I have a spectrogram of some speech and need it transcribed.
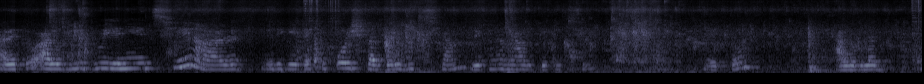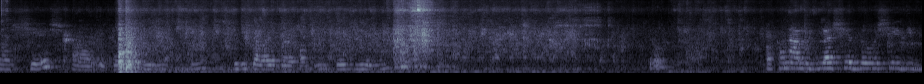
আর একটু আলুগুলি ধুয়ে নিয়েছি আর এদিকে এটা একটু পরিষ্কার করে দিচ্ছিলাম, যেখানে আমি আলু কেটেছি। এই তো, আলুগুলো শেষ আর এটা দিয়ে কালার নিই। তো, এখন আলুগুলা সেদ্ধ বসিয়ে দিব।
